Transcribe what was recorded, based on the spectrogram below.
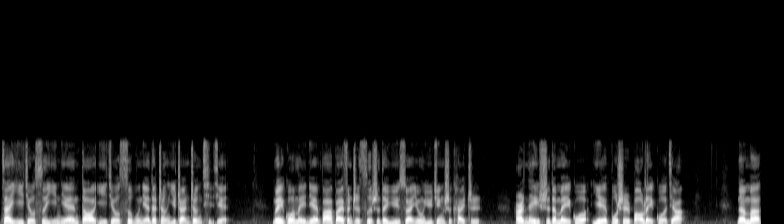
在1941年到1945年的正义战争期间，美国每年把百分之四十的预算用于军事开支，而那时的美国也不是堡垒国家。那么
